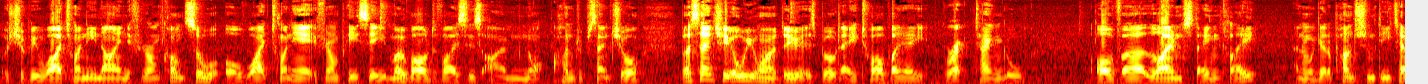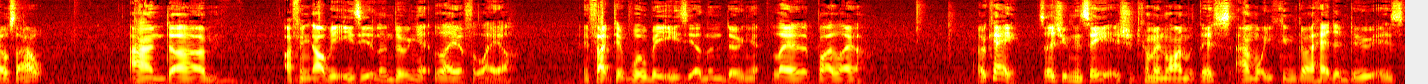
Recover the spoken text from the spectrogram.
which should be Y29 if you're on console or Y28 if you're on PC. Mobile devices I'm not 100% sure. But essentially all you want to do is build a 12 by 8 rectangle of uh, lime clay and we're going to punch some details out and um, I think that'll be easier than doing it layer for layer. In fact it will be easier than doing it layer by layer. Okay, so as you can see, it should come in line with this, and what you can go ahead and do is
